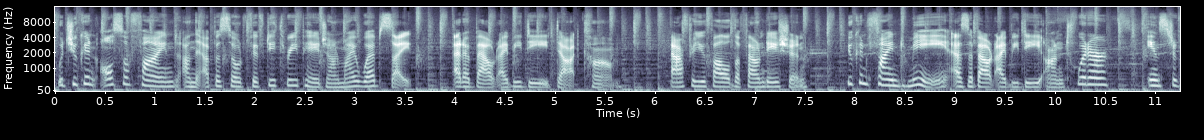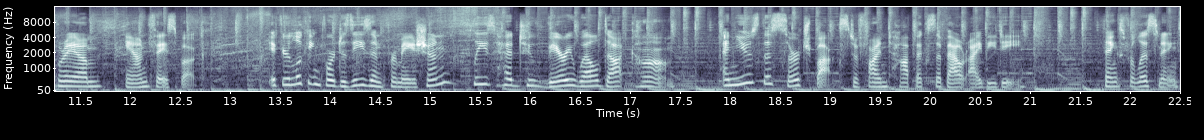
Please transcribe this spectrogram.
which you can also find on the episode 53 page on my website at aboutibd.com. After you follow the foundation, you can find me as About IBD on Twitter, Instagram, and Facebook. If you're looking for disease information, please head to verywell.com and use the search box to find topics about IBD. Thanks for listening.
